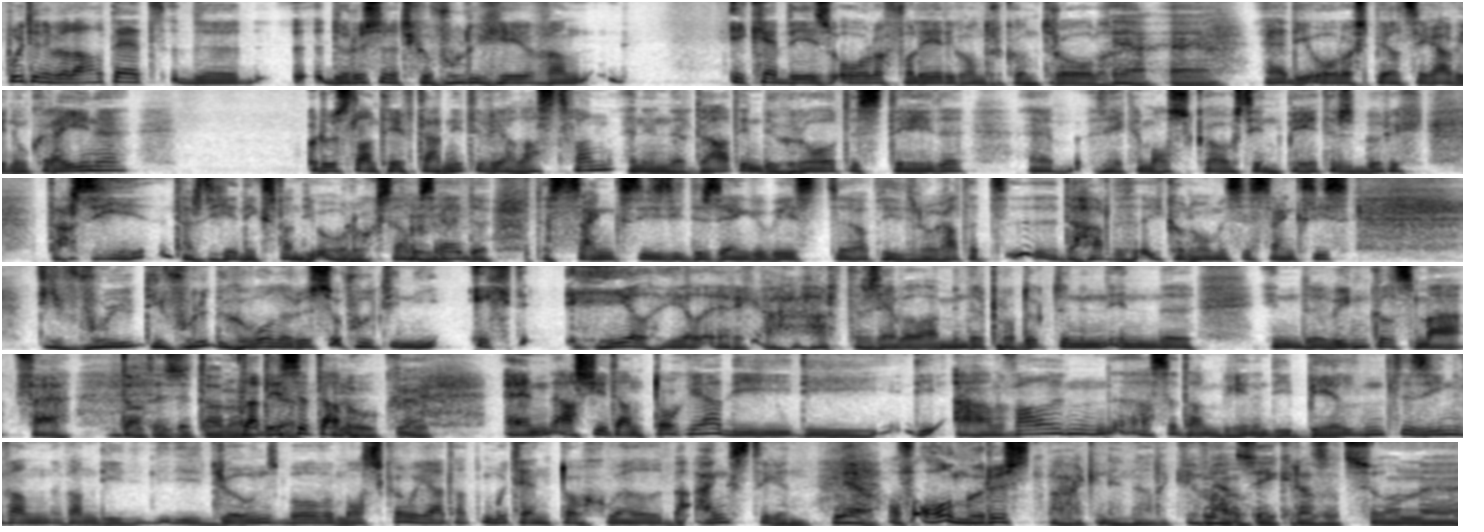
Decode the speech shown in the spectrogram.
Poetin wil altijd de, de Russen het gevoel geven van, ik heb deze oorlog volledig onder controle. Ja, ja, ja. Die oorlog speelt zich af in Oekraïne. Rusland heeft daar niet te veel last van. En inderdaad, in de grote steden, zeker Moskou, Sint-Petersburg, daar zie, je, daar zie je niks van die oorlog zelfs. De, de sancties die er zijn geweest, of die er nog altijd, de harde economische sancties, die voel, die voel, de gewone Russen voelt die niet echt heel, heel erg hard. Er zijn wel wat minder producten in, in, de, in de winkels, maar enfin, dat is het dan ook. Dat is het dan ook. Ja. En als je dan toch ja, die, die, die aanvallen, als ze dan beginnen die beelden te zien van, van die, die drones boven Moskou, ja, dat moet hen toch wel beangstigen. Ja. Of ongerust maken in elk geval. Ja, zeker als het zo'n uh,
